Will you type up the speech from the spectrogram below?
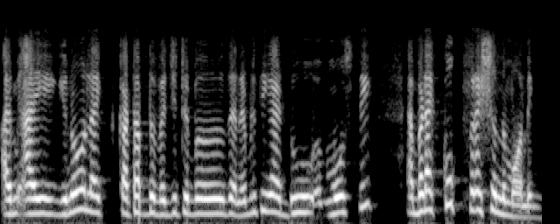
i i you know like cut up the vegetables and everything i do mostly but i cook fresh in the morning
